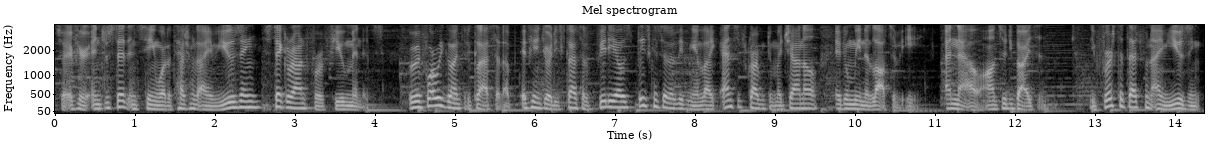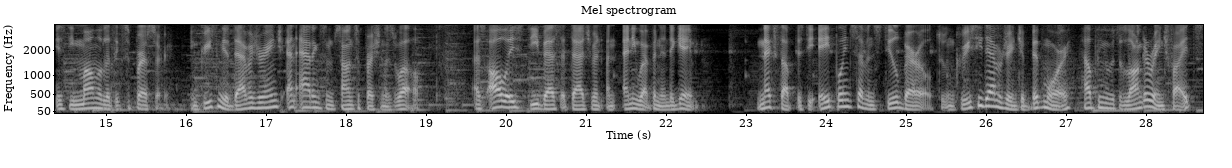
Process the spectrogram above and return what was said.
so if you're interested in seeing what attachment I am using, stick around for a few minutes. But before we go into the class setup, if you enjoy these class setup videos, please consider leaving a like and subscribing to my channel, it will mean a lot to me. And now, onto the bizon. The first attachment I am using is the monolithic suppressor, increasing the damage range and adding some sound suppression as well. As always, the best attachment on any weapon in the game. Next up is the 8.7 steel barrel to increase the damage range a bit more, helping you with the longer range fights,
